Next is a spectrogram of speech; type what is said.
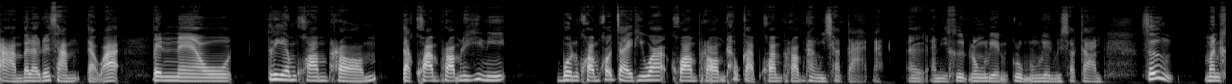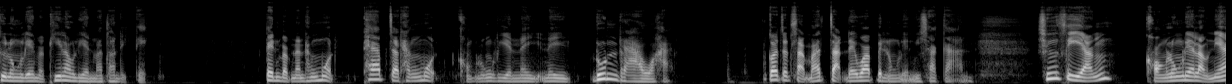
สามไปแล้วด้วยซ้ำแต่ว่าเป็นแนวเตรียมความพร้อม แต่ความพร้อมในที่นี้ บนความเข้าใจที่ว่าความพร้อมเท่ากับความพร้อมทางวิชาการนะเอออันนี้คือโรงเรียนกลุ่มโรงเรียนวิชาการ ซึ่งมันคือโรงเรียนแบบที่เราเรียนมาตอนเด็ก ๆ เป็นแบบนั้นทั้งหมด แทบจะทั้งหมดของโรงเรียนในในรุ่นเราอะค่ะ ก็จะสามารถจัดได้ว่าเป็นโรงเรียนวิชาการ ชื่อเสียงของโรงเรียนเหล่านี้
